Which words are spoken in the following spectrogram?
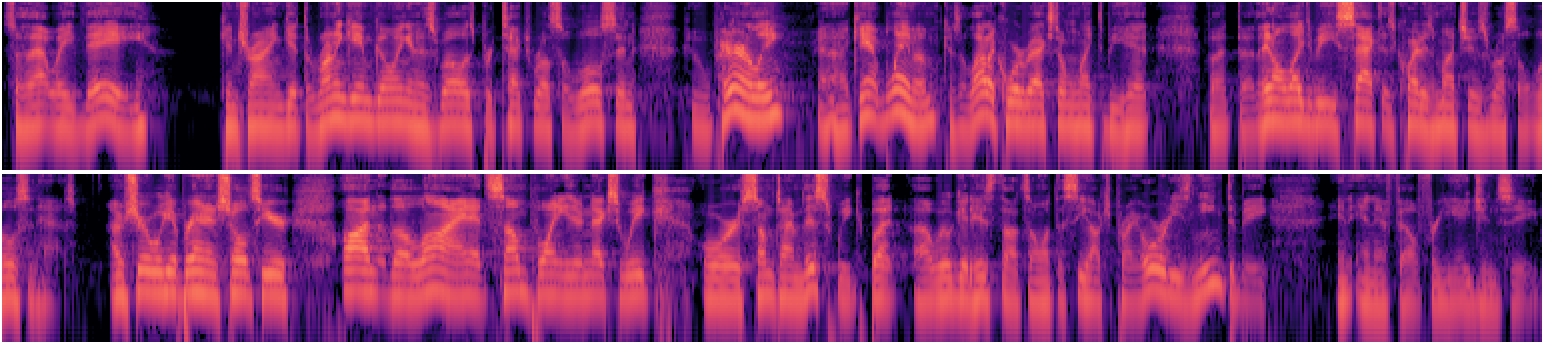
so that way they can try and get the running game going and as well as protect Russell Wilson, who apparently, and I can't blame him because a lot of quarterbacks don't like to be hit, but uh, they don't like to be sacked as quite as much as Russell Wilson has. I'm sure we'll get Brandon Schultz here on the line at some point, either next week or sometime this week. But uh, we'll get his thoughts on what the Seahawks' priorities need to be in NFL free agency.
